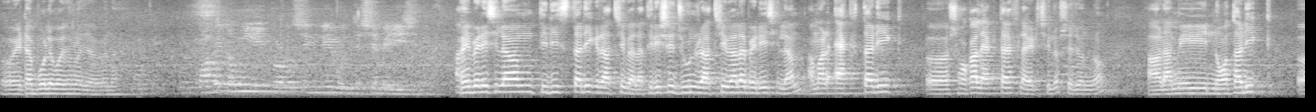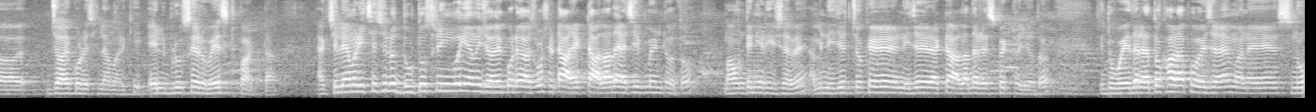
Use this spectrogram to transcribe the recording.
তো এটা বলে বোঝানো যাবে না। কবে তুমি এই উদ্দেশ্যে বেরিয়েছিলে? আমি বেরিয়েছিলাম তিরিশ তারিখ রাত্রিবেলা, তিরিশে জুন রাত্রিবেলা বেরিয়েছিলাম। আমার এক তারিখ সকাল একটায় ফ্লাইট ছিল সেজন্য। আর আমি ন তারিখ জয় করেছিলাম আর কি এলব্রুসের ওয়েস্ট পার্টটা অ্যাকচুয়ালি আমার ইচ্ছে ছিল দুটো শৃঙ্গই আমি জয় করে আসব, সেটা আরেকটা আলাদা অ্যাচিভমেন্ট হতো মাউন্টেনিয়ার হিসেবে। আমি নিজের চোখে নিজের একটা আলাদা রেসপেক্ট হয়ে যেত। কিন্তু ওয়েদার এত খারাপ হয়ে যায় মানে স্নো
